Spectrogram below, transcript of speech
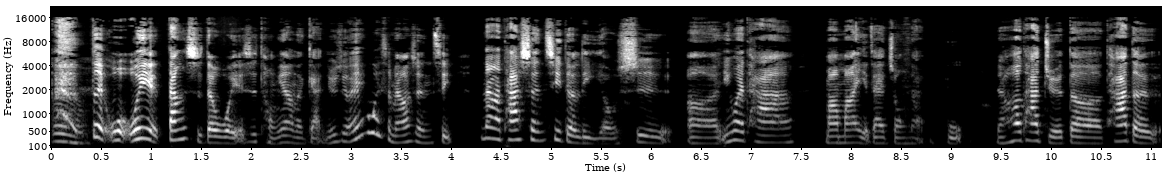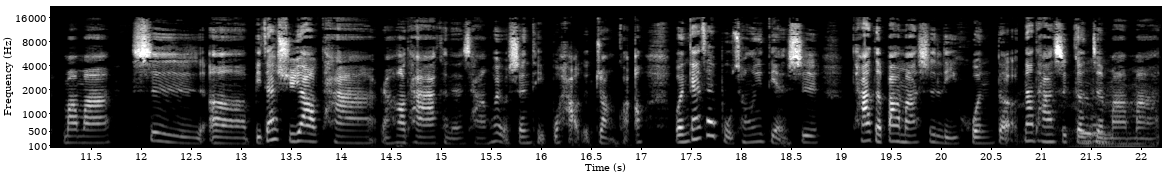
嗯，对我我也当时的我也是同样的感觉，觉得哎，为什么要生气？那他生气的理由是，呃，因为他妈妈也在中南部。然后他觉得他的妈妈是呃比较需要他，然后他可能常会有身体不好的状况哦。我应该再补充一点是，他的爸妈是离婚的，那他是跟着妈妈。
